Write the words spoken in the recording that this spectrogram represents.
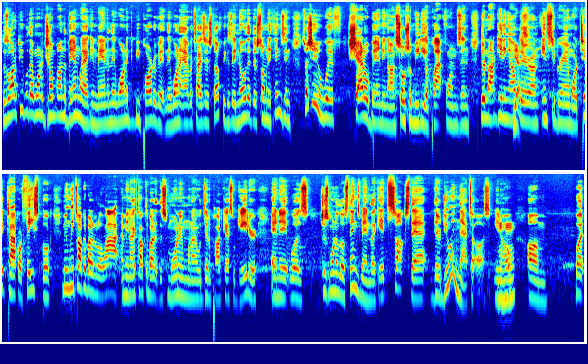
there's a lot of people that want to jump on the bandwagon man and they want to be part of it and they want to advertise their stuff because they know that there's so many things and especially with shadow banning on social media platforms and they're not getting out Yes. there on instagram or tiktok or facebook. I mean we talk about it a lot. I mean i talked about it this morning when i did a podcast with gator and it was just one of those things man like it sucks that they're doing that to us you know? Um but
